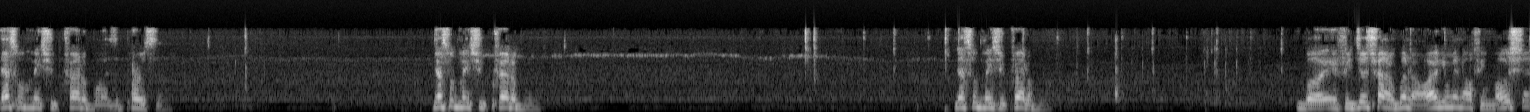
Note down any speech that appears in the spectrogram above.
that's what makes you credible as a person. That's what makes you credible. That's what makes you credible. But if you're just trying to win an argument off emotion,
